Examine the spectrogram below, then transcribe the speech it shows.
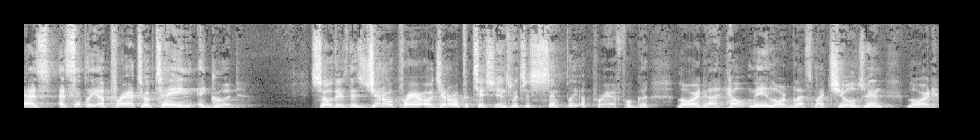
as, as simply a prayer to obtain a good. So there's this general prayer or general petitions, which is simply a prayer for good. Lord, uh, help me. Lord, bless my children. Lord,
